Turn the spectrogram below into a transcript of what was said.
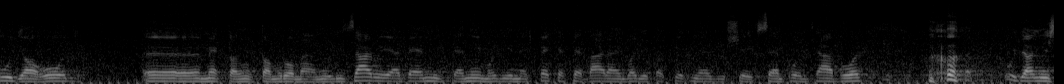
úgy, ahogy ö, megtanultam románul. Itt zárójelben említeném, hogy én egy fekete bárány vagyok a többnyelvűség szempontjából, ugyanis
